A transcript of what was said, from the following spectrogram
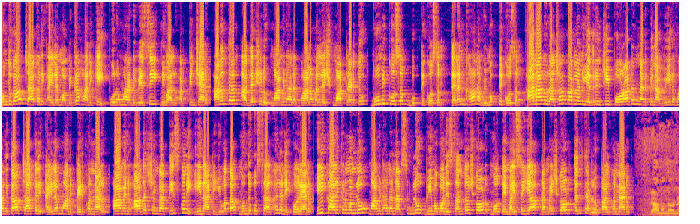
ముందుగా చాకలి ఐలమ్మ విగ్రహానికి పూలమాలలు వేసి నివాళులు అర్పించారు. అనంతరం అధ్యక్షుడు మామిడాల బాలమల్లేష్ మాట్లాడుతూ భూమి కోసం భుక్తి కోసం తెలంగాణ విముక్తి కోసం ఆనాడు రజాకారులను ఎదిరించి పోరాటం నడిపిన వీర వనిత చాకలి ఐలమ్మ అని పేర్కొన్నారు. ఆమెను ఆదర్శంగా తీసుకొని ఈనాటి యువత ముందుకు సాగాలని కోరారు. ఈ కార్యక్రమంలో మామిడాల నరసింహులు భీమగోని సంతోష్ గౌడ్ మోతే మైసయ్య రమేష్ గౌడ్ తదితరులు పాల్గొన్నారు. గ్రామంలో ఉన్న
